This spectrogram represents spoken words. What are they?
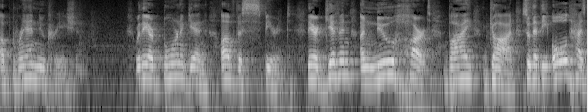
a brand new creation, where they are born again of the Spirit. They are given a new heart by God so that the old has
